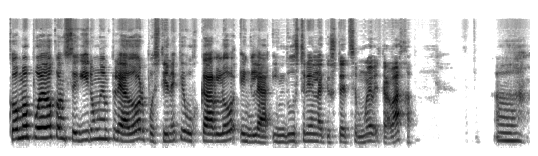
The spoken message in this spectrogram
¿Cómo puedo conseguir un empleador? Pues tiene que buscarlo en la industria en la que usted se mueve, trabaja. Ah.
